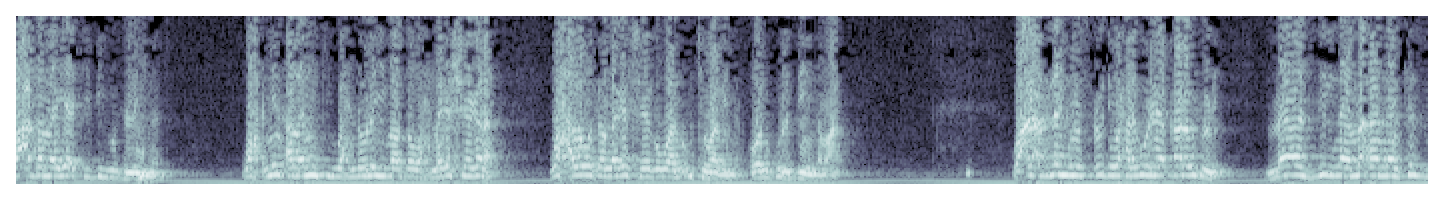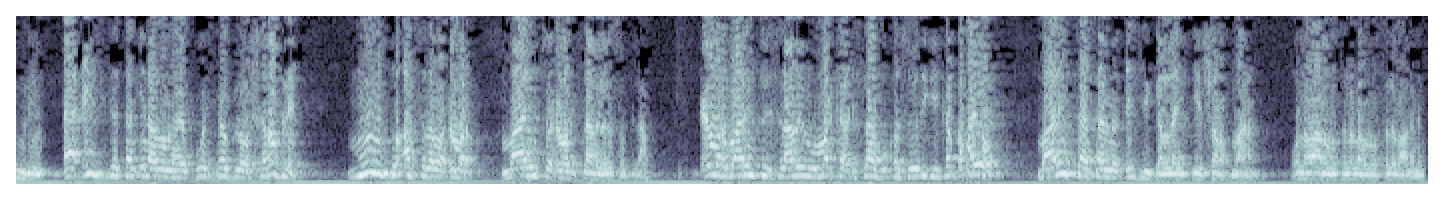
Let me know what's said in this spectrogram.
bacda maa ya'tii bihi wuxuu la yimaado. Wax nin alla ninkii wax noola yimaado wax naga sheegana wax alla wuxuu naga sheego waanu u jawaabaynaa waanu ku radiyeyna macna wa can cabdillahi bni mascuudin waxaa laga warinaya qaala wuxuu yihi maa zilnaa ma aanaan ka zuulin acizatan inaanu nahay kuwo xoog loo sharaf leh mundu aslama cumar maalintuu cumar islaamay laga soo bilaabo cumar maalintuu islaamay buu marka islaamku qarsoodigii ka baxayo maalintaasaanu cizi gallay iyo sharaf macna wallahu aclam wsala allahuma wasalam ala nabi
